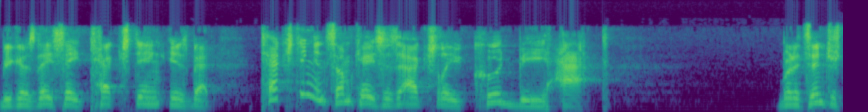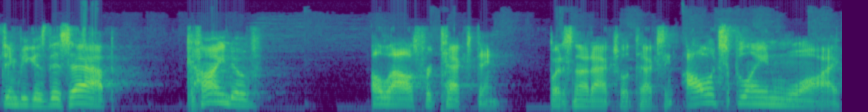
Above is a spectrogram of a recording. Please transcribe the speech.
because they say texting is bad. Texting in some cases actually could be hacked. But it's interesting because this app kind of allows for texting, but it's not actual texting. I'll explain why.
